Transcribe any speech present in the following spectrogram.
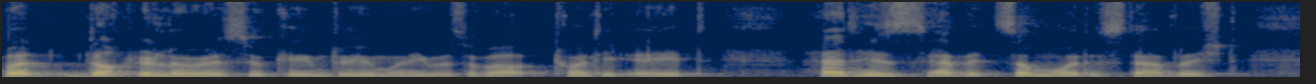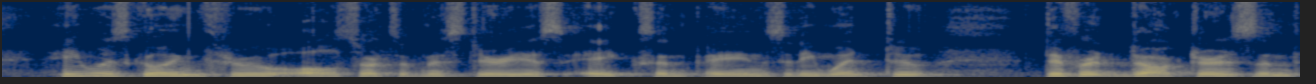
but Dr. Lewis, who came to him when he was about 28, had his habit somewhat established. He was going through all sorts of mysterious aches and pains, and he went to different doctors, and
